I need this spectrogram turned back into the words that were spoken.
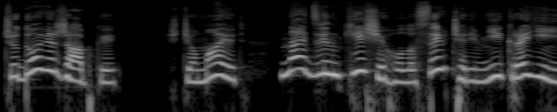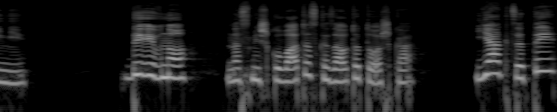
чудові жабки, що мають найдзвінкіші голоси в чарівній країні. Дивно, насмішкувато сказав Тотошка. Як це ти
